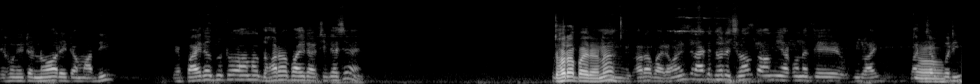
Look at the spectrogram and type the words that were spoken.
দেখুন এটা নর এটা মাদি। পায়রা দুটো আমার ধরা পায়রা ঠিক আছে? ধরা পায়রা না? ধরা পায়রা। অনেকদিন আগে ধরেছিলাম তো আমি এখন একে উড়াই বাচ্চা। করি।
